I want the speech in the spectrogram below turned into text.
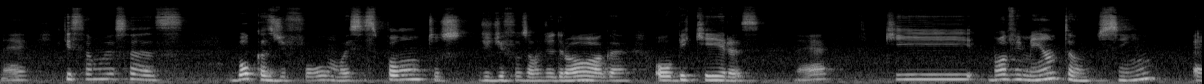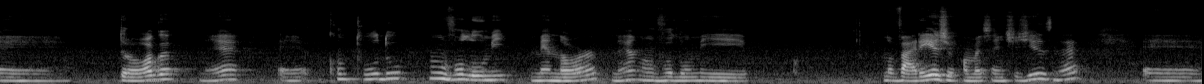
né? que são essas bocas de fumo, esses pontos de difusão de droga ou biqueiras, né? Que movimentam, sim, é, droga, né? É, contudo, num volume menor, né? Num volume no varejo, como a gente diz, né? É,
